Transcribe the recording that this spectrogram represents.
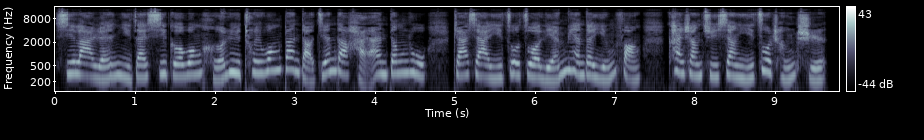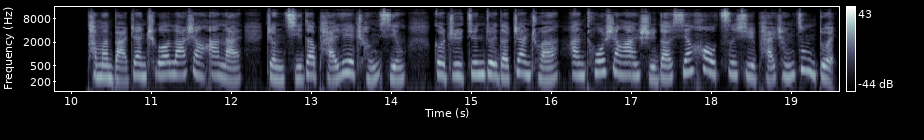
希腊人已在西格翁和绿推翁半岛间的海岸登陆，扎下一座座连绵的营房，看上去像一座城池。他们把战车拉上岸来，整齐地排列成型。各支军队的战船按拖上岸时的先后次序排成纵队，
